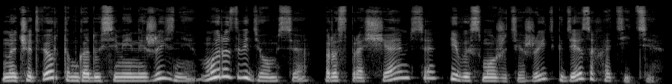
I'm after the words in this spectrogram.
На четвертом году семейной жизни мы разведемся, распрощаемся, и вы сможете жить, где захотите.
